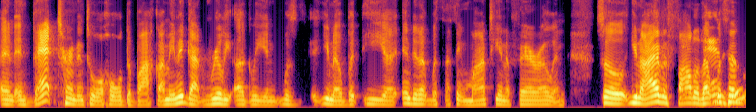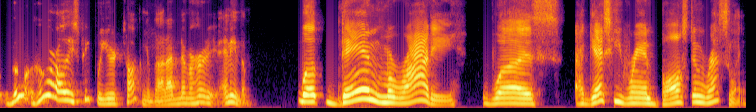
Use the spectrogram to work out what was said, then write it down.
and and that turned into a whole debacle. I mean, it got really ugly and was you know, but he uh, ended up with I think Monty and a Pharaoh, and so you know I haven't followed up with him. Who who are all these people you're talking about? I've never heard any of them. Well, Dan Marathi was, I guess, he ran Boston Wrestling,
